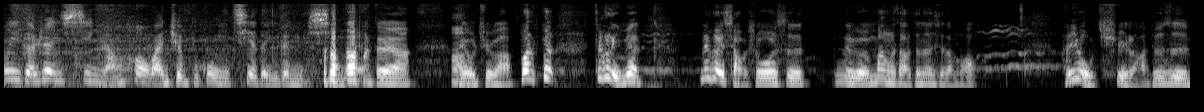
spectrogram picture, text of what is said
出一个任性，然后完全不顾一切的一个女性。对啊，很有趣吧？不不，这个里面那个小说是那个曼农雷思考真的写的很好，很有趣啦，就是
